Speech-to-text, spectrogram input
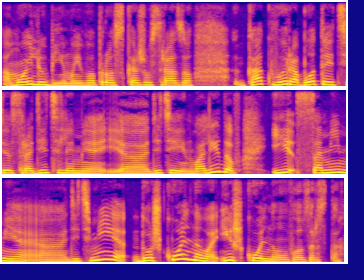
А мой любимый вопрос скажу сразу. Как вы работаете с родителями э, детей-инвалидов и с самими э, детьми дошкольного и школьного возраста?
